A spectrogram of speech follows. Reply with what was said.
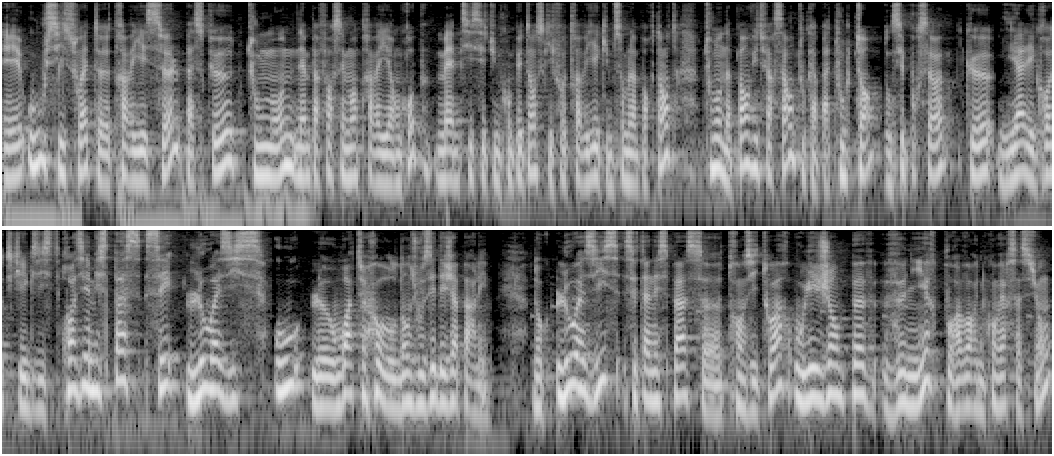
et ou s'ils souhaitent euh, travailler seuls, parce que tout le monde n'aime pas forcément travailler en groupe, même si c'est une compétence qu'il faut travailler et qui me semble importante. Tout le monde n'a pas envie de faire ça, en tout cas pas tout le temps. Donc c'est pour ça qu'il y a les grottes qui existent. Troisième espace, c'est l'oasis, ou le waterhole dont je vous ai déjà parlé. Donc l'oasis, c'est un espace euh, transitoire où les gens peuvent venir pour avoir une conversation,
